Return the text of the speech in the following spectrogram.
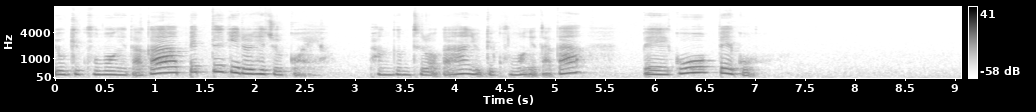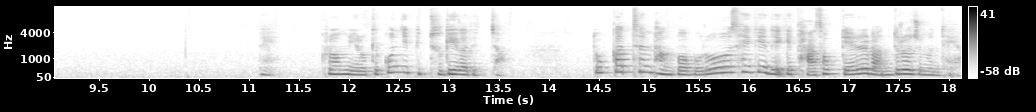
여기 구멍에다가 빼뜨기를 해줄 거예요. 방금 들어간 여기 구멍에다가 빼고 빼고 네 그럼 이렇게 꽃잎이 두 개가 됐죠 똑같은 방법으로 3개, 4개, 5개를 만들어주면 돼요.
